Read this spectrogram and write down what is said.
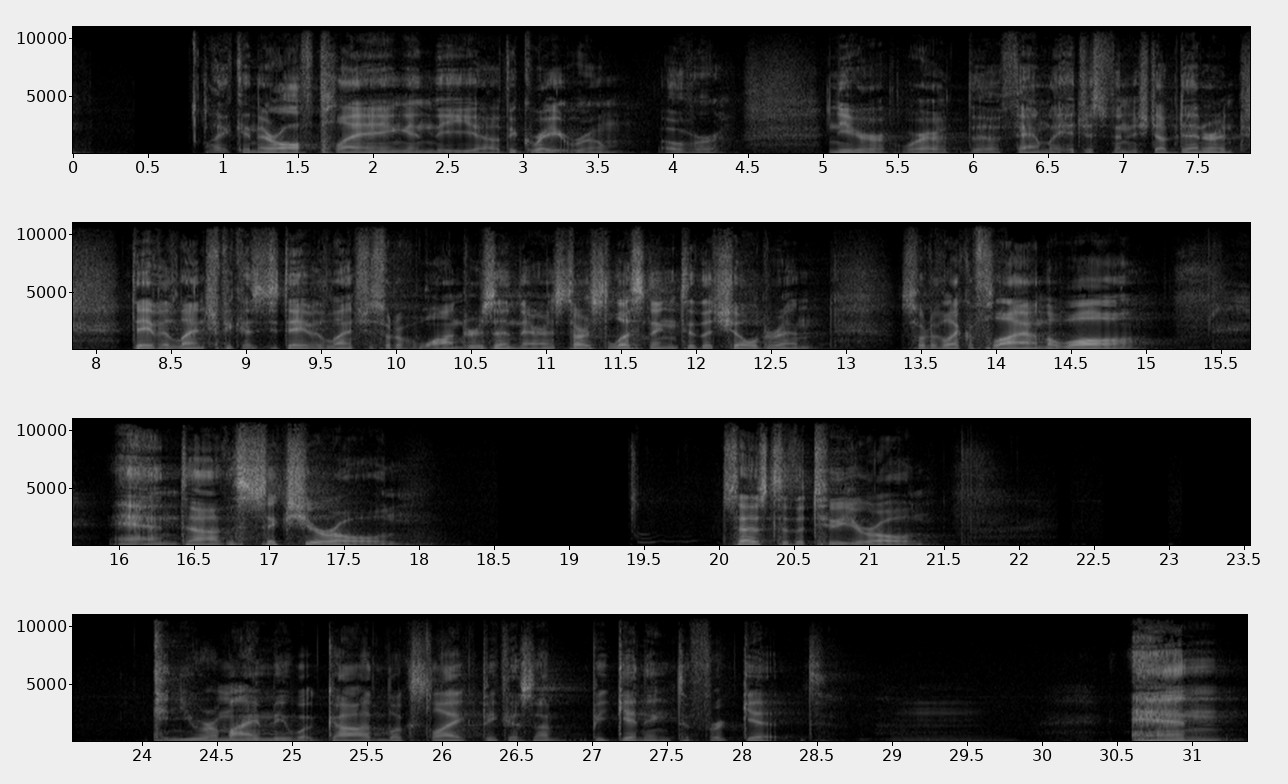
like, and they're off playing in the uh, the great room over near where the family had just finished up dinner, and David Lynch, because David Lynch, just sort of wanders in there and starts listening to the children, sort of like a fly on the wall, and uh, the six-year-old says to the two-year-old can you remind me what God looks like? Because I'm beginning to forget. Mm. And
